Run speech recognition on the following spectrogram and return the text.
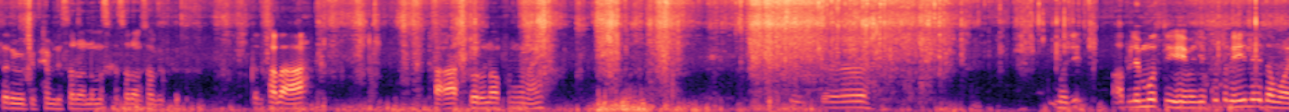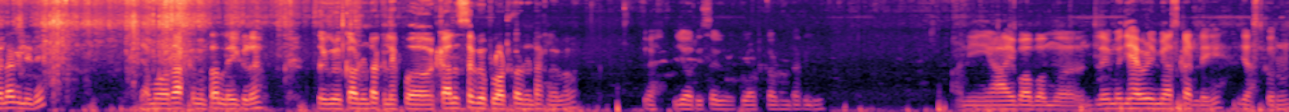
सर्व युट्यूब फॅमिली सर्वांना नमस्कार सर्वांना स्वागत करतो. तर चला खास करून आपण नाही म्हणजे आपले मोती हे म्हणजे कुत्रे हे लय दमवायला लागले ते त्यामुळं राखणं चाललं इकडं. सगळं काढून टाकले प कालच सगळं प्लॉट काढून टाकलं बाबा. ज्वारी सगळं प्लॉट काढून टाकली. आणि आई बाबा मग लय म्हणजे ह्यावेळी मी आज काढले हे जास्त करून.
